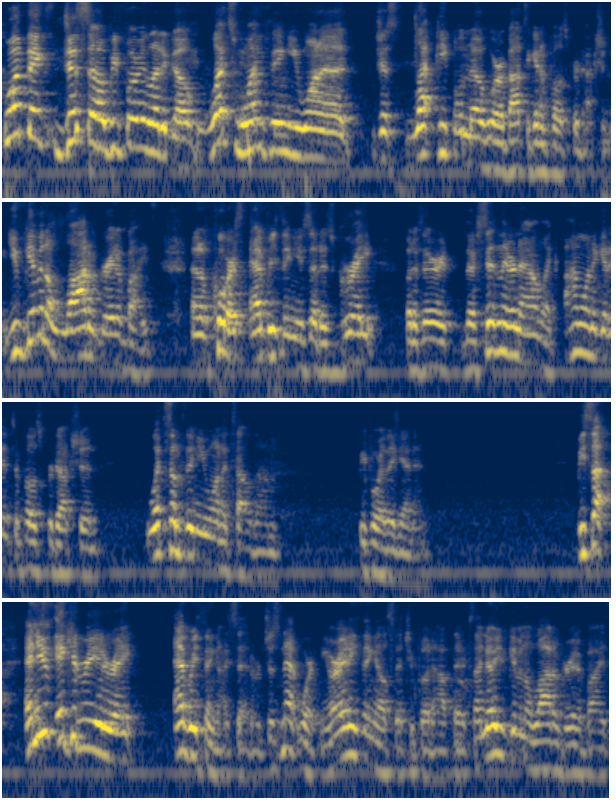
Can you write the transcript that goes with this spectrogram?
one thing, just so before we let it go, what's one thing you want to just let people know who are about to get in post production. You've given a lot of great advice, and of course, everything you said is great. But if they're they're sitting there now, like I want to get into post production, what's something you want to tell them before they get in? Besides, and you it could reiterate everything I said, or just networking, or anything else that you put out there, because I know you've given a lot of great advice,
